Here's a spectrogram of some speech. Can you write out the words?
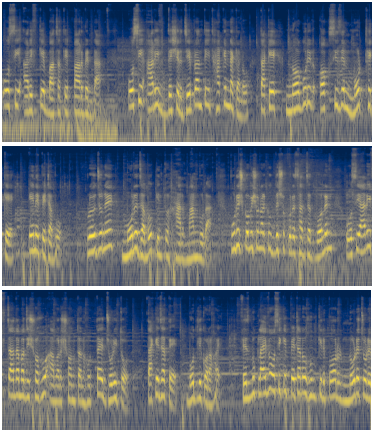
ওসি আরিফকে বাঁচাতে পারবেন না। ওসি আরিফ দেশের যে প্রান্তেই থাকেন না কেন, তাকে নগরীর অক্সিজেন মোড় থেকে এনে পেটাবো। প্রয়োজনে মরে যাব কিন্তু হার মানব না। পুলিশ কমিশনারকে উদ্দেশ্য করে সাজ্জাদ বলেন, ওসি আরিফ চাঁদাবাজি সহ আমার সন্তান হত্যায় জড়িত। তাকে যাতে বদলি করা হয়। ফেসবুক লাইভে ওসিকে পেটানো হুমকির পর নড়ে চড়ে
